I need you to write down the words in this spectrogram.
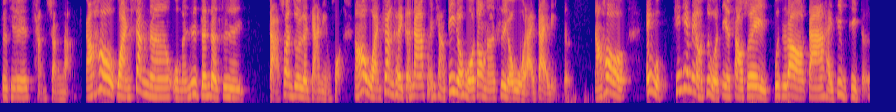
这些厂商啦。然后晚上呢，我们是真的是打算做一个嘉年华，然后晚上可以跟大家分享。第一个活动呢是由我来带领的，然后哎，我今天没有自我介绍，所以不知道大家还记不记得，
